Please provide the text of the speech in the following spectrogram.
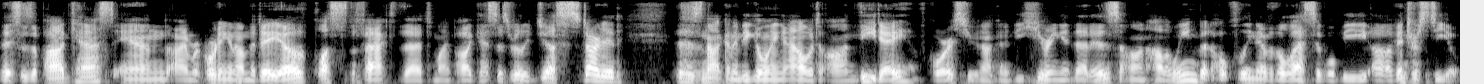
this is a podcast and I'm recording it on the day of, plus the fact that my podcast has really just started, this is not going to be going out on the day, of course. You're not going to be hearing it, that is, on Halloween, but hopefully, nevertheless, it will be of interest to you.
